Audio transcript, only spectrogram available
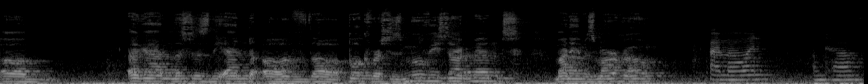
Um, again, this is the end of the book versus movie segment. My name is Marco, I'm Owen. I'm Tom.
